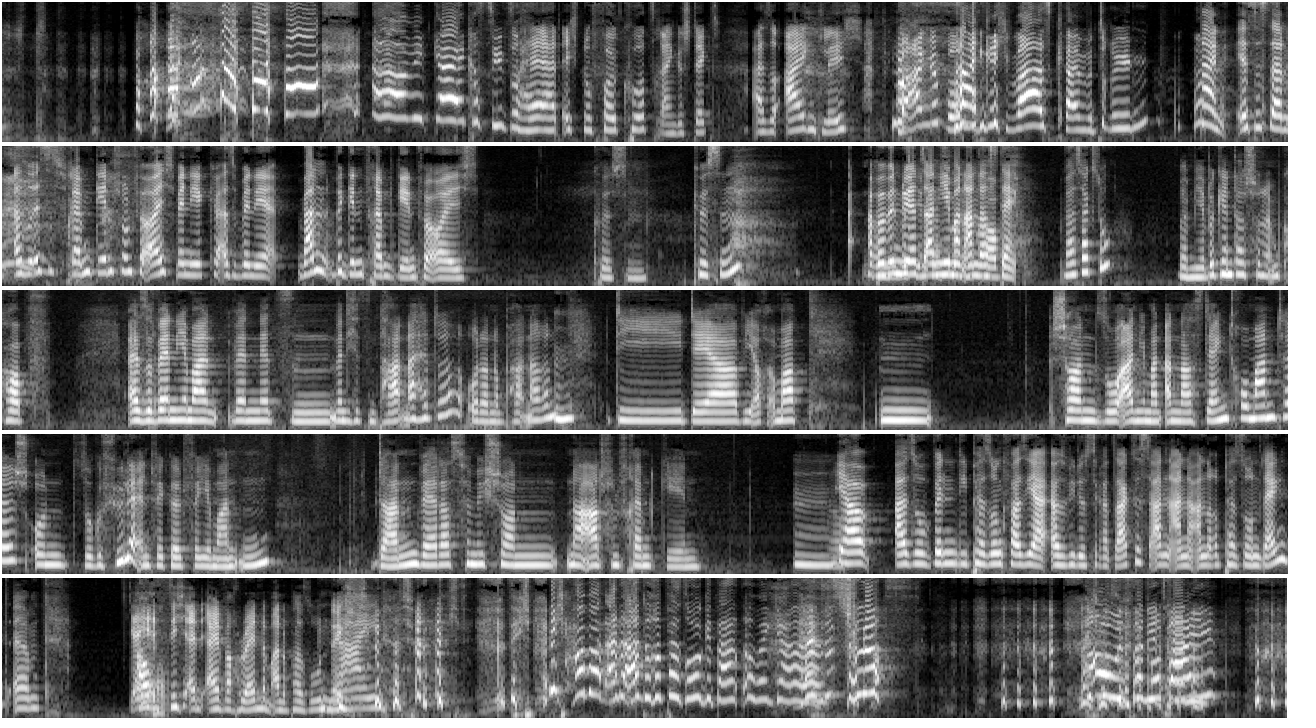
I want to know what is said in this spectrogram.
Wie geil, Christine. So, hä, er hat echt nur voll kurz reingesteckt. Also eigentlich, Nur angeboten. eigentlich war es kein Betrügen. Nein, ist es dann, also ist es Fremdgehen schon für euch, wenn ihr, also wenn ihr, wann beginnt Fremdgehen für euch? Küssen. Küssen? Aber wenn du jetzt an jemand anders denkst. Was sagst du? Bei mir beginnt das schon im Kopf. Also wenn jemand, wenn jetzt ein, wenn ich jetzt einen Partner hätte oder eine Partnerin, die, der, wie auch immer, mh, schon so an jemand anders denkt romantisch und so Gefühle entwickelt für jemanden, dann wäre das für mich schon eine Art von Fremdgehen. Ja, also wenn die Person quasi, also wie du es gerade sagtest, an eine andere Person denkt, ähm, Ja, Auch- jetzt nicht ein, einfach random an eine Person denken. nein, natürlich. Ich, ich habe an eine andere Person gedacht, oh mein Gott. Es ist Schluss. Oh, ist von dir trennen.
